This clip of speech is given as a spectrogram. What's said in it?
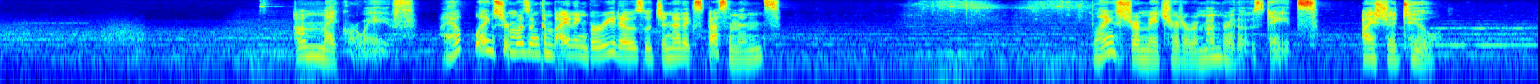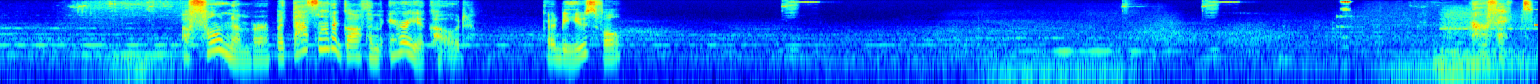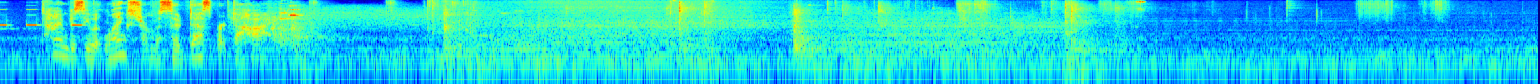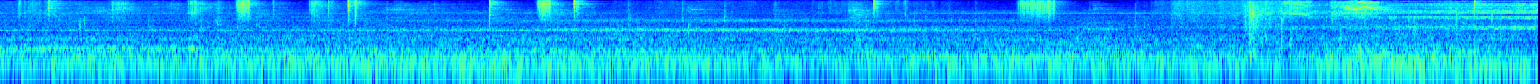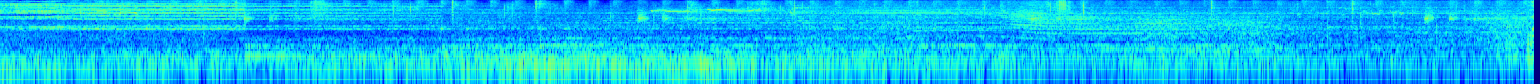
A microwave. I hope Langstrom wasn't combining burritos with genetic specimens. Langstrom made sure to remember those dates. I should too. A phone number, but that's not a Gotham area code. Could be useful. Time to see what Langstrom was so desperate to hide.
